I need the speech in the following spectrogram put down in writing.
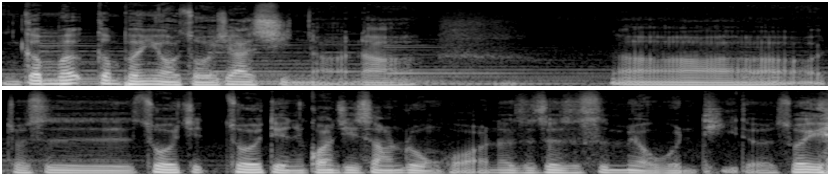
你跟朋跟朋友走一下心啊，那。啊，就是做一做一点关系上润滑，那是这是是没有问题的。所以，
